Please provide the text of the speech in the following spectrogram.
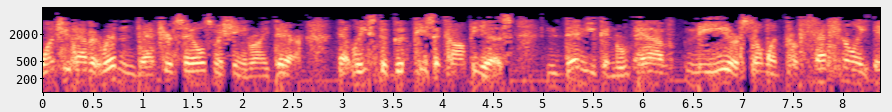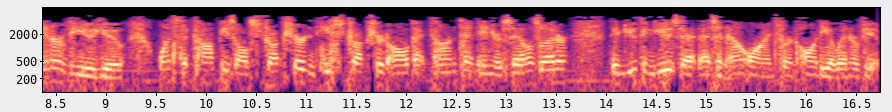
once you have it written, that's your sales machine right there. At least a good piece of copy is. Then you can have me or someone professionally interview you. Once the copy's all structured and he's structured all that content in your sales letter, then you can use that as an outline for an audio interview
